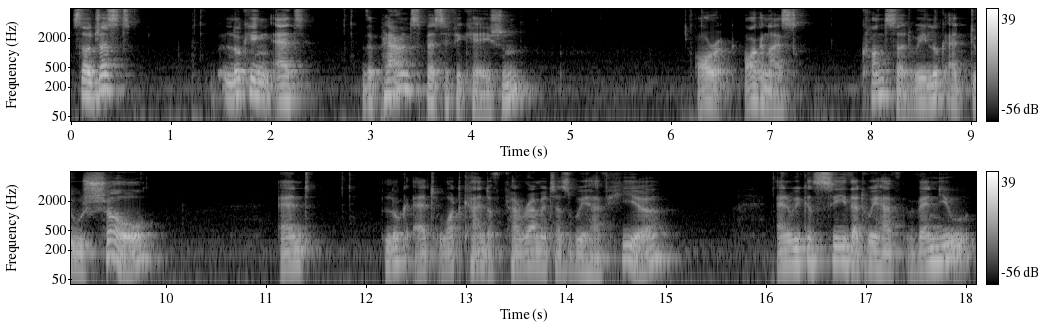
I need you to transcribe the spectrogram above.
So just looking at the parent specification or organized concert, we look at do show and look at what kind of parameters we have here. And we can see that we have venue,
